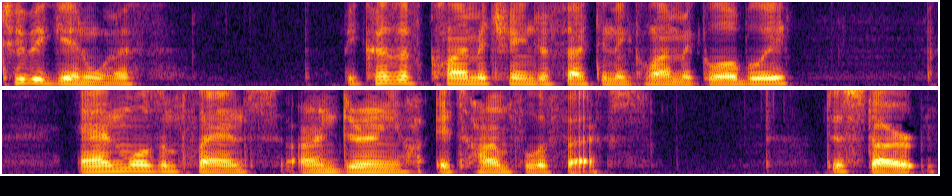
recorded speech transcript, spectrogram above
To begin with, because of climate change affecting the climate globally, animals and plants are enduring its harmful effects. To start,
